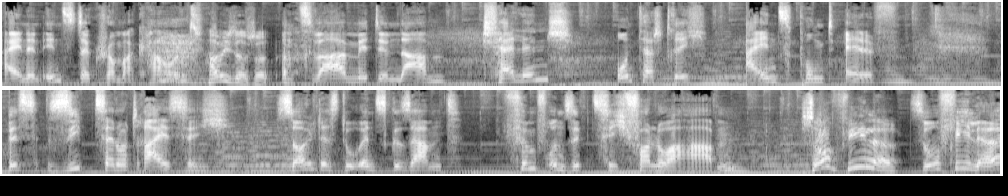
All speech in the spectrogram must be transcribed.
einen Instagram-Account. habe ich doch schon. Und zwar mit dem Namen Challenge-1.11. Bis 17.30 Uhr solltest du insgesamt 75 Follower haben. So viele. So viele.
